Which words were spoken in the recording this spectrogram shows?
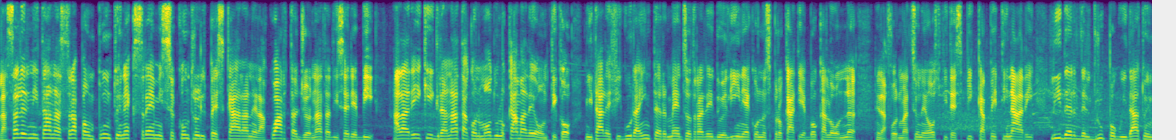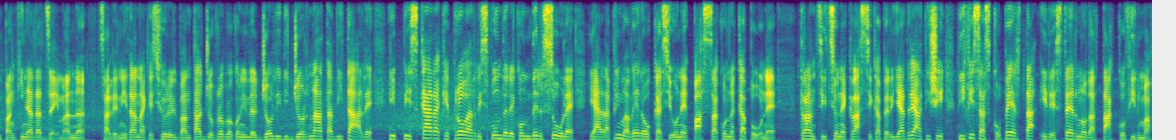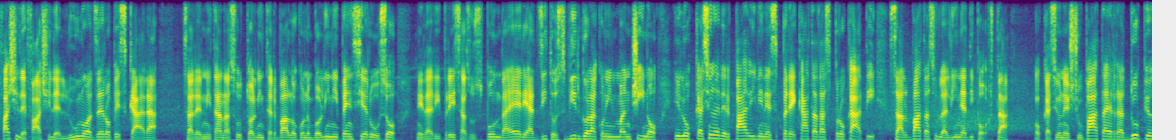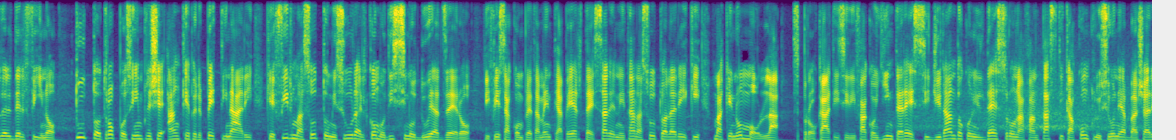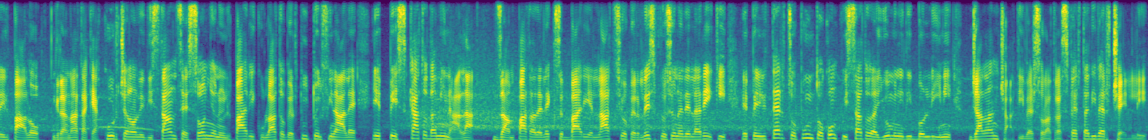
La Salernitana strappa un punto in extremis contro il Pescara nella quarta giornata di Serie B. Alla Rechi granata con modulo camaleontico, vitale figura intermezzo tra le due linee con Sprocati e Bocalon. Nella formazione ospite spicca Pettinari, leader del gruppo guidato in panchina da Zeman. Salernitana che sfiora il vantaggio proprio con il jolly di giornata vitale e Pescara che prova a rispondere con Del Sole e alla prima vera occasione passa con Capone. Transizione classica per gli adriatici, difesa scoperta ed esterno d'attacco firma facile facile l'1 1-0 Pescara. Salernitana sotto all'intervallo con Bolini pensieroso. Nella ripresa su sponda aerea Zito svirgola con il mancino e l'occasione del pari viene sprecata da Sprocati, salvata sulla linea di porta. Occasione sciupata e raddoppio del Delfino, tutto troppo semplice anche per Pettinari che firma sotto misura il comodissimo 2-0. Difesa completamente aperta e Salernitana sotto alla Rechi ma che non molla. Sprocati si rifà con gli interessi girando con il destro una fantastica conclusione a baciare il palo. Granata che accorciano le distanze e sognano il pari culato per tutto il finale e pescato da Minala. Zampata dell'ex Bari e Lazio per l'esplosione della Rechi e per il terzo punto conquistato dagli uomini di Bollini già lanciati verso la trasferta di Vercelli.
